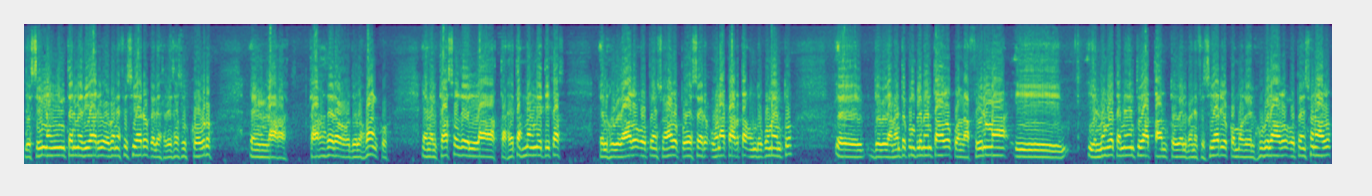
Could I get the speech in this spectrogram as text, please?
designan un intermediario o beneficiario que les realiza sus cobros en las cajas de los bancos. En el caso de las tarjetas magnéticas, el jubilado o pensionado puede ser una carta, un documento eh, debidamente complementado con la firma y, el número de identidad tanto del beneficiario como del jubilado o pensionado.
